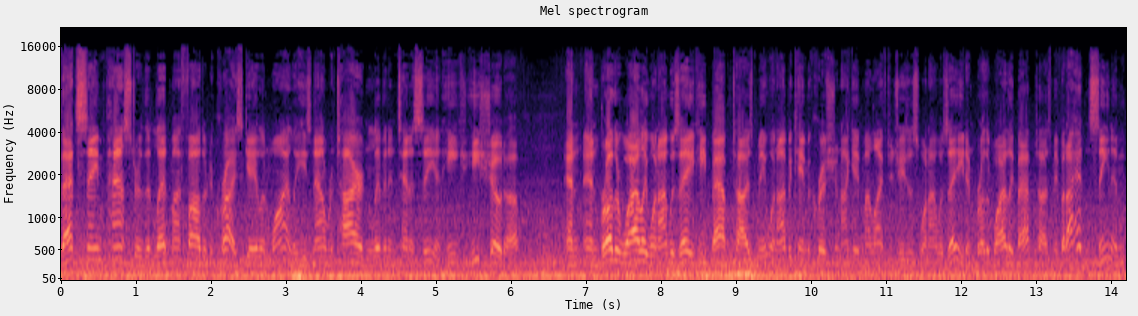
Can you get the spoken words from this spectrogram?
that same pastor that led my father to Christ, Galen Wiley, he's now retired and living in Tennessee, and he, he showed up. And, and Brother Wiley, when I was eight, he baptized me. When I became a Christian, I gave my life to Jesus when I was eight, and Brother Wiley baptized me. But I hadn't seen him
